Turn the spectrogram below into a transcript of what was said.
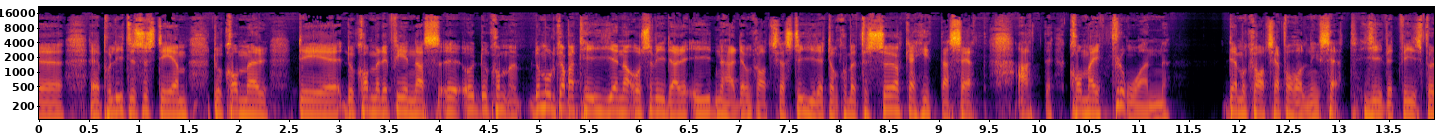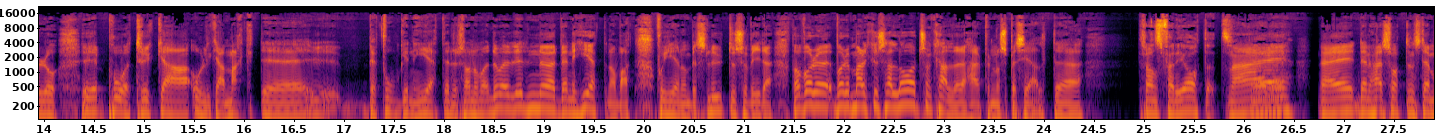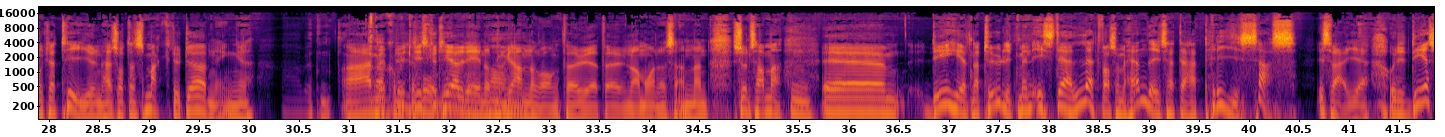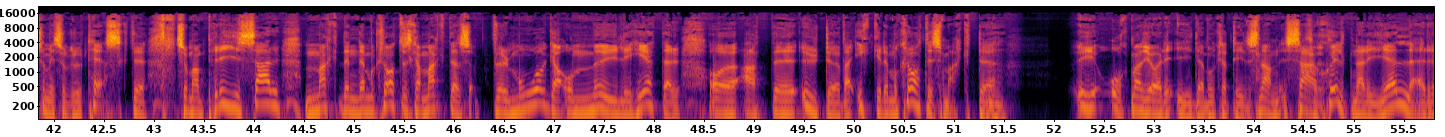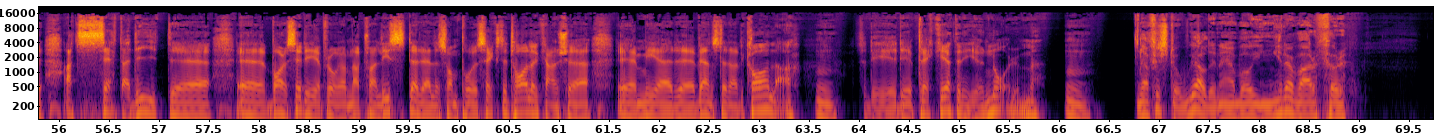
eh, politiskt system då kommer det, då kommer det finnas, eh, då kommer de olika partierna och så vidare i det här demokratiska styret, de kommer försöka hitta sätt att komma ifrån demokratiska förhållningssätt. Givetvis för att eh, påtrycka olika maktbefogenheter. Eh, nödvändigheten av att få igenom beslut och så vidare. Vad var det, var det Marcus Allard som kallade det här för något speciellt? Eh, Transferiatet? Nej, nej, den här sortens demokrati och den här sortens maktutövning. Jag vet inte. Nej, men vi diskuterade det i något program någon gång för, för några månader sedan. Men strunt samma. Mm. Eh, det är helt naturligt. Men istället vad som händer är att det här prisas i Sverige. Och det är det som är så groteskt. Så man prisar makt, den demokratiska maktens förmåga och möjligheter eh, att eh, utöva icke-demokratisk makt. Mm. Och man gör det i demokratins namn. Särskilt när det gäller att sätta dit, eh, eh, vare sig det är fråga om nationalister eller som på 60-talet kanske eh, mer vänsterradikala. Mm. Så det, det, fräckheten är ju enorm. Mm. Jag förstod aldrig när jag var yngre varför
